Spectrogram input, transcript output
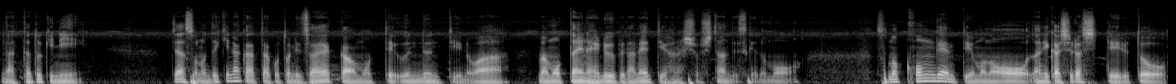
なった時にじゃあそのできなかったことに罪悪感を持ってうんぬんっていうのは、まあ、もったいないループだねっていう話をしたんですけどもその根源っていうものを何かしら知っていると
